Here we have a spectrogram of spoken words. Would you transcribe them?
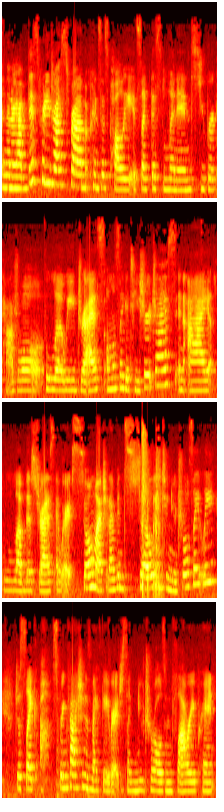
And then I have this pretty dress from Princess Polly. It's like this linen, super casual, flowy dress, almost like a t-shirt dress. And I love this dress. I wear it so much and I've been so into neutrals lately. Just like oh, spring fashion is my favorite. Just like neutrals and flowery print.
